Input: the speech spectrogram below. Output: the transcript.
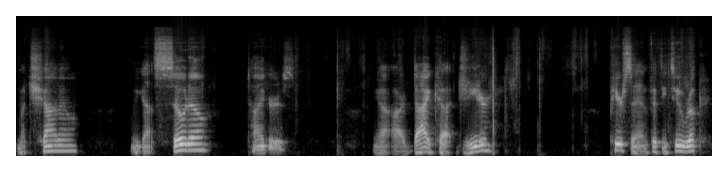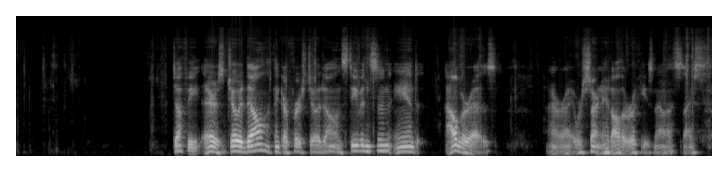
Machado. We got Soto, Tigers. We got our die cut Jeter, Pearson, 52 Rook, Duffy. There's Jo Adell. I think our first Jo Adell and Stevenson and Alvarez. All right, we're starting to hit all the rookies now. That's nice.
